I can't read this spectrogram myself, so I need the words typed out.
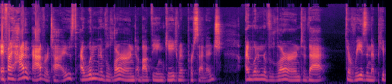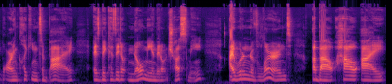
If I hadn't advertised, I wouldn't have learned about the engagement percentage. I wouldn't have learned that the reason that people aren't clicking to buy is because they don't know me and they don't trust me. I wouldn't have learned about how I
